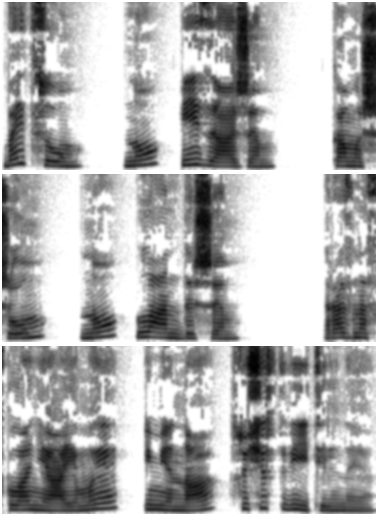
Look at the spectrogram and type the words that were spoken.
бойцом, но пейзажем, камышом, но ландышем. Разносклоняемые имена существительные.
